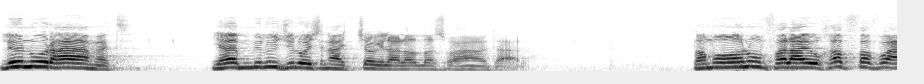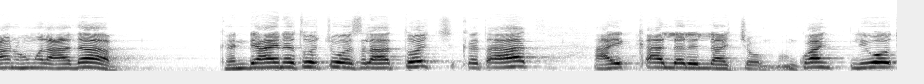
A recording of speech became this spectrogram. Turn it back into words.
ልኑር ሀያ ዓመት የሚሉ ጅሎች ናቸው ይላል አላ ስብን ተላ በመሆኑም ፈላ ዩከፈፉ አንሁም ልዓዛብ ከእንዲህ አይነቶቹ ወስላቶች ቅጣት አይቃለልላቸውም። እንኳን ሊወጡ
